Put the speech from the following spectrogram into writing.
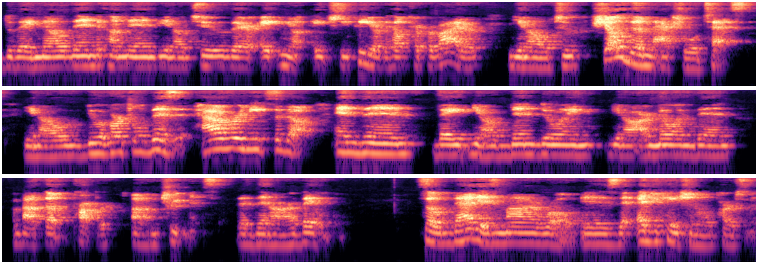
Do they know then to come in, you know, to their, you know, HCP or the healthcare provider, you know, to show them the actual test, you know, do a virtual visit, however it needs to go. And then they, you know, then doing, you know, are knowing then about the proper um, treatments that then are available. So that is my role is the educational person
